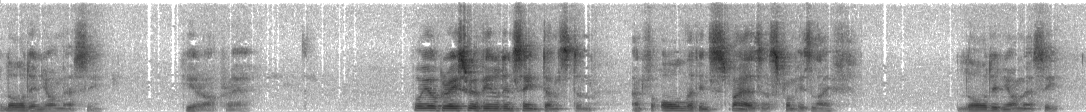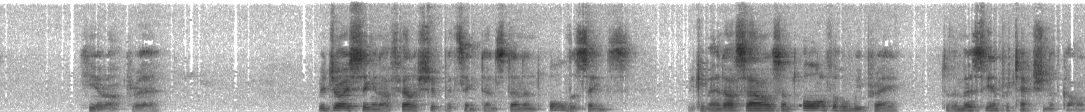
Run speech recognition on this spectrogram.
Lord, in your mercy, hear our prayer for your grace revealed in St. Dunstan, and for all that inspires us from his life. Lord, in your mercy, hear our prayer. Rejoicing in our fellowship with St. Dunstan and all the saints, we commend ourselves and all for whom we pray to the mercy and protection of God.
